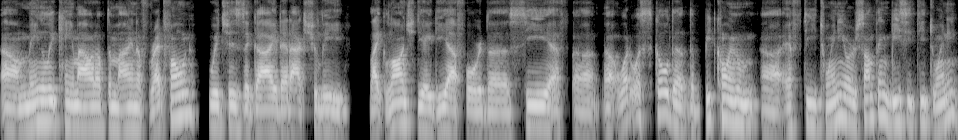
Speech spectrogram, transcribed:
Um, mainly came out of the mind of Redphone, which is the guy that actually like launched the idea for the CF. Uh, uh, what was it called the the Bitcoin uh, FT20 or something BCT20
